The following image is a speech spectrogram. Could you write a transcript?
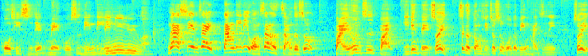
过去十年美国是零利率，零利率嘛。那现在当利率往上涨的时候。百分之百一定得，所以这个东西就是我的名牌之一。所以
